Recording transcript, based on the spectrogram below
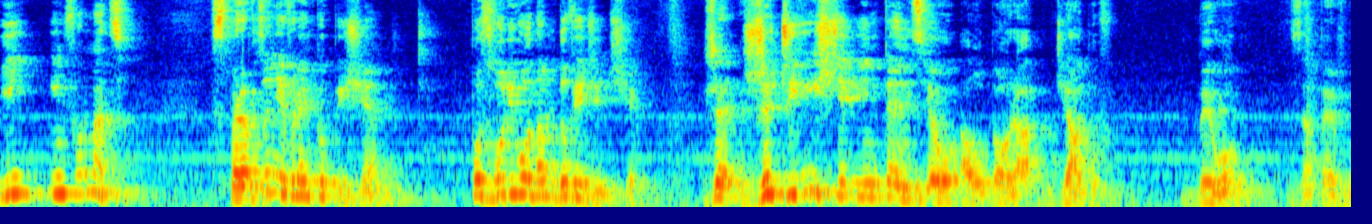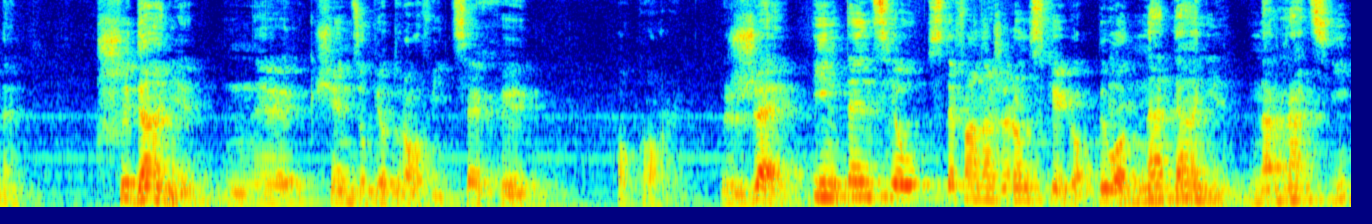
i informacji. Sprawdzenie w rękopisie pozwoliło nam dowiedzieć się, że rzeczywiście intencją autora dziadów było zapewne przydanie mm, księdzu Piotrowi cechy pokory, że intencją Stefana Żeromskiego było nadanie narracji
